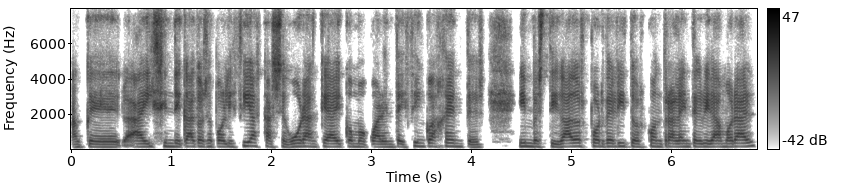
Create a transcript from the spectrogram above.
aunque hay sindicatos de policías que aseguran que hay como 45 agentes investigados por delitos contra la integridad moral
